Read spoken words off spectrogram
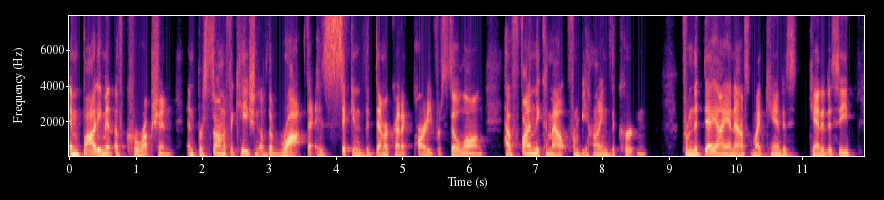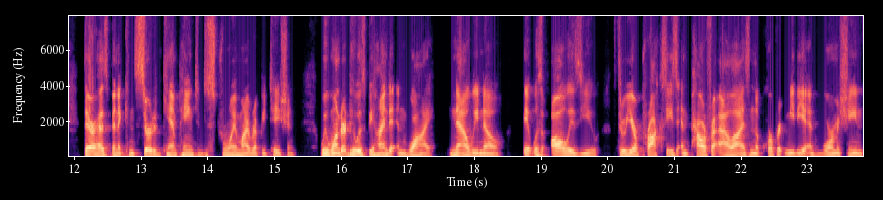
embodiment of corruption, and personification of the rot that has sickened the Democratic Party for so long, have finally come out from behind the curtain. From the day I announced my candidac- candidacy, there has been a concerted campaign to destroy my reputation. We wondered who was behind it and why. Now we know. It was always you, through your proxies and powerful allies in the corporate media and war machine,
